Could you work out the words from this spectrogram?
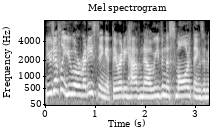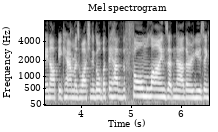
You definitely you are already seeing it. They already have now even the smaller things. It may not be cameras watching the goal, but they have the foam lines that now they're using.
